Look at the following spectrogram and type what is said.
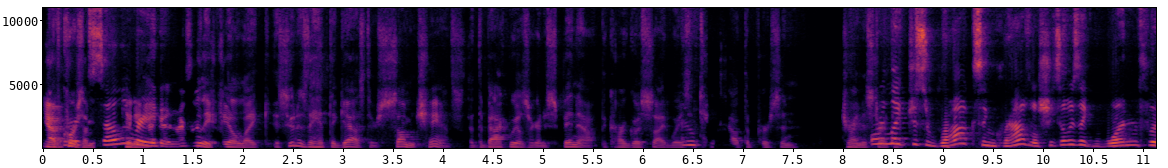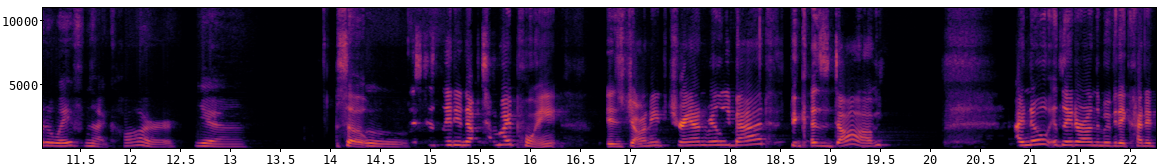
yeah, of course, accelerating. I, I, really feel like as soon as they hit the gas, there's some chance that the back wheels are going to spin out. The car goes sideways and, and takes out the person trying to start. Or like the- just rocks and gravel. She's always like one foot away from that car. Yeah. So Ooh. this is leading up to my point. Is Johnny Tran really bad? Because Dom, I know later on in the movie they kind of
